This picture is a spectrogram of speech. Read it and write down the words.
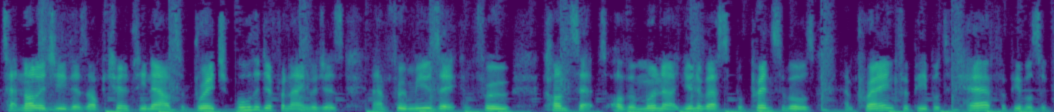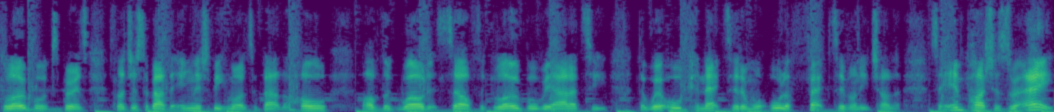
technology, there's opportunity now to bridge all the different languages and through music and through concepts of Amunah, universal principles, and praying for people, to care for people. It's a global experience. It's not just about the English speaking world, it's about the whole of the world itself, the global reality that we're all connected and we're all effective on each other. So in Parshas Re'eh,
